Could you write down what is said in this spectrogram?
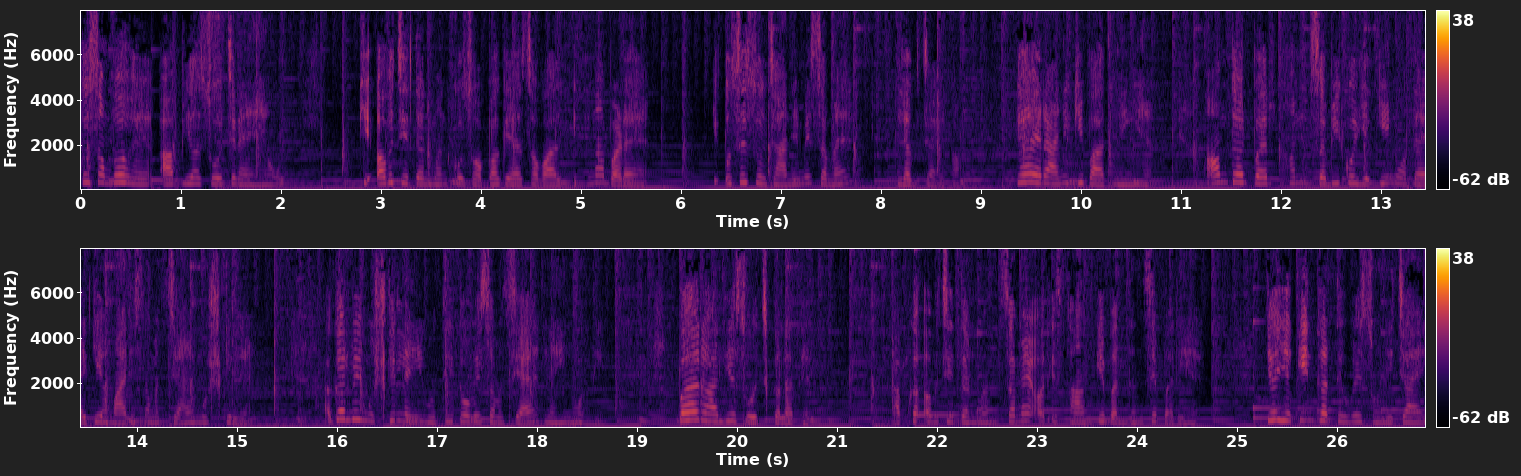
तो संभव है आप यह सोच रहे हो कि अवचेतन मन को सौंपा गया सवाल इतना बड़ा है कि उसे सुलझाने में समय लग जाएगा। यह हैरानी की बात नहीं है। आमतौर पर हम सभी को यकीन होता है कि हमारी समस्याएँ मुश्किल हैं। अगर वे मुश्किल नहीं होती तो वे समस्याएँ नहीं होती। बहरहाल यह सोच गलत है। आपका अवचेतन मन समय और स्थान के बंधन से परे है। यह यकीन करते हुए सोने चाहे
